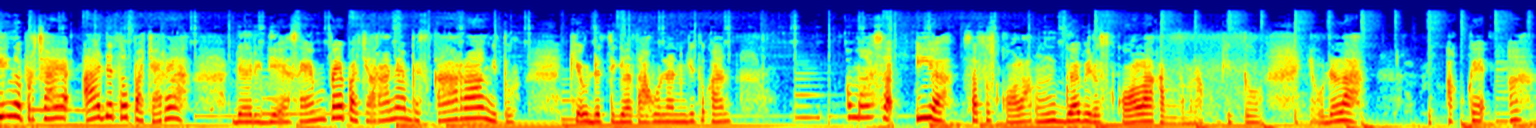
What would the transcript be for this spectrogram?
Ih nggak percaya. Ada tau pacarnya dari di SMP pacarannya sampai sekarang gitu. Kayak udah tiga tahunan gitu kan. Oh masa iya? Satu sekolah? Enggak beda sekolah kata temen aku gitu. Ya udahlah aku kayak ah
